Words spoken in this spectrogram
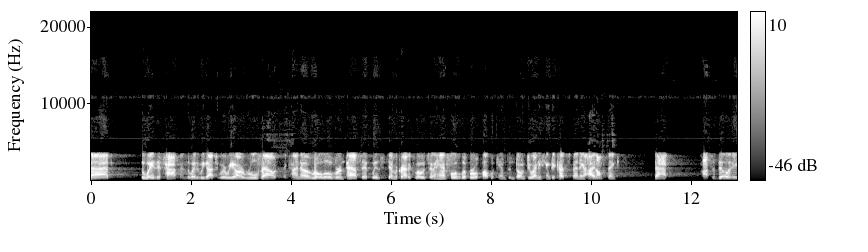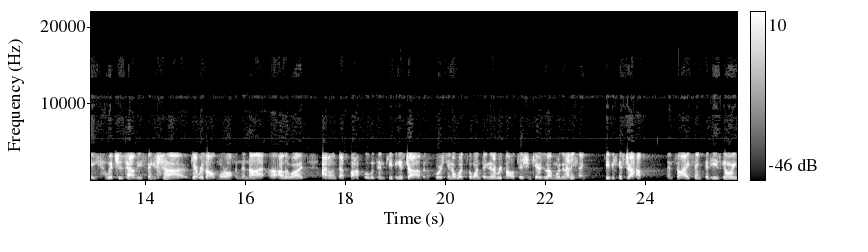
that the way this happened, the way that we got to where we are, rules out kind of roll over and pass it with Democratic votes and a handful of liberal Republicans and don't do anything to cut spending. I don't think that possibility, which is how these things uh, get resolved more often than not, uh, otherwise, I don't think that's possible with him keeping his job. And of course, you know, what's the one thing that every politician cares about more than anything? Keeping his job. And so I think that he's going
